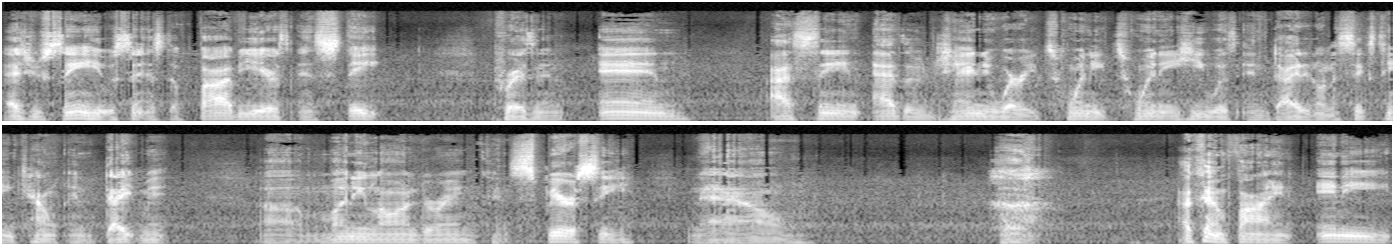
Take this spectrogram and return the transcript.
as you've seen, he was sentenced to five years in state prison. And I seen as of January 2020, he was indicted on a 16 count indictment, um, money laundering, conspiracy, now, huh, I couldn't find any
